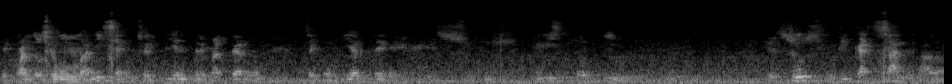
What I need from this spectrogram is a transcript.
que cuando se humaniza en el vientre materno, se convierte en Jesús, Cristo íntimo. Jesús significa Salvador.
